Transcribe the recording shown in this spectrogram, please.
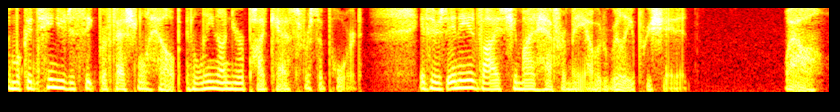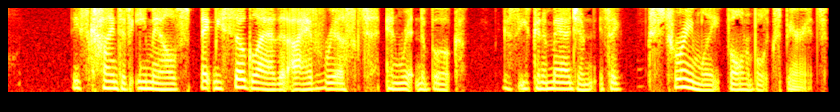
and will continue to seek professional help and lean on your podcast for support. If there's any advice you might have for me, I would really appreciate it. Wow. These kinds of emails make me so glad that I have risked and written a book because you can imagine it's an extremely vulnerable experience.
